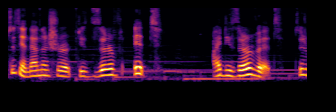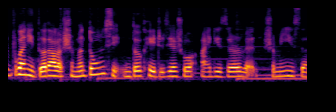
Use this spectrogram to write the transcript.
最简单的是 deserve it。I deserve it，就是不管你得到了什么东西，你都可以直接说 I deserve it，什么意思？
